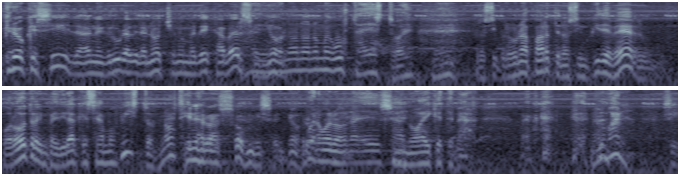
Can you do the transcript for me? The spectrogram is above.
Creo que sí, la negrura de la noche no me deja ver, Ay, señor. No, no, no me gusta esto, ¿eh? Pero si por una parte nos impide ver, por otra impedirá que seamos vistos, ¿no? Tiene razón, mi señor. Bueno, bueno, eh, ya no hay que temer. Lubán, Sí,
